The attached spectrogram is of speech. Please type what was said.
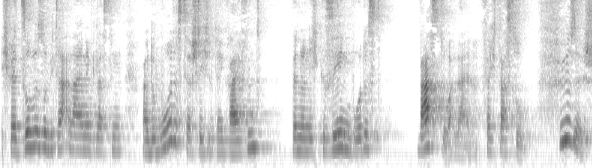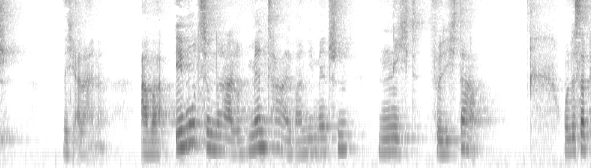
ich werde sowieso wieder alleine gelassen, weil du wurdest ja schlicht und ergreifend, wenn du nicht gesehen wurdest, warst du alleine. Vielleicht warst du physisch nicht alleine, aber emotional und mental waren die Menschen nicht für dich da. Und deshalb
